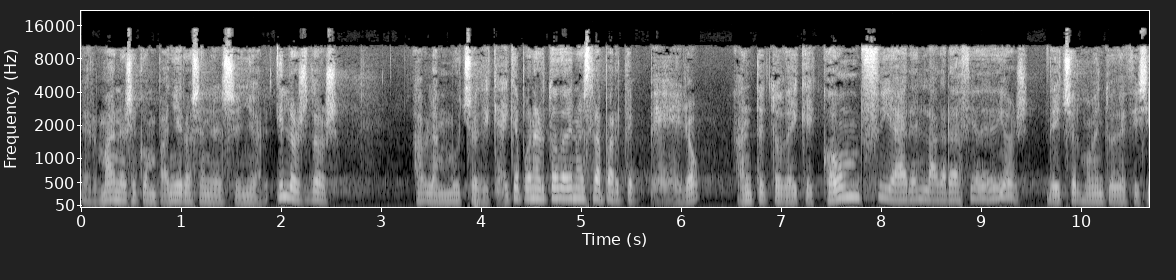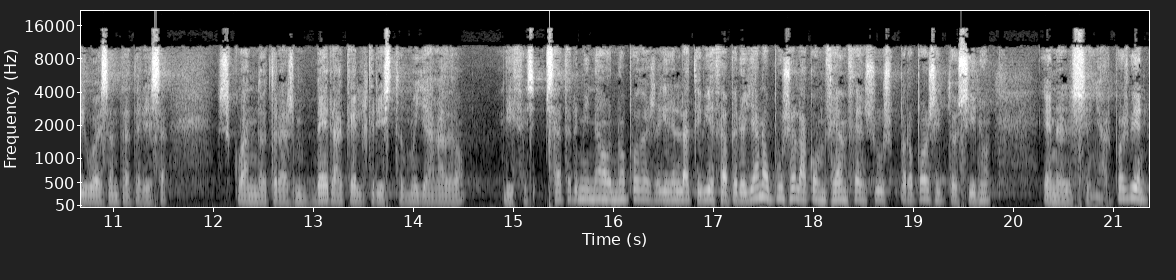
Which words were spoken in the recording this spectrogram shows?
hermanos y compañeros en el Señor. Y los dos hablan mucho de que hay que poner todo de nuestra parte, pero ante todo hay que confiar en la gracia de Dios. De hecho, el momento decisivo de Santa Teresa es cuando tras ver aquel Cristo muy llagado, dice, se ha terminado, no puedo seguir en la tibieza, pero ya no puso la confianza en sus propósitos, sino en el Señor. Pues bien,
